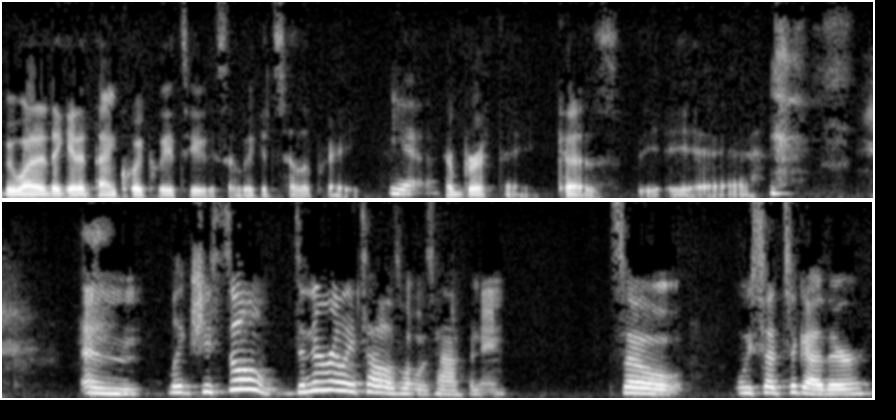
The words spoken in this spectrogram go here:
we wanted to get it done quickly too, so we could celebrate Yeah. her birthday. Cause yeah, And like she still didn't really tell us what was happening. So we said together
